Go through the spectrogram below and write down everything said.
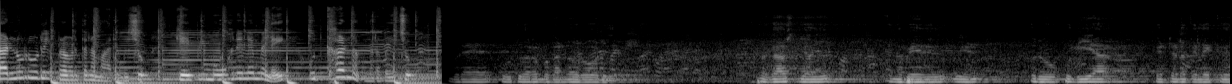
കണ്ണൂർ റോഡിൽ പ്രവർത്തനം ആരംഭിച്ചു. K P Mohanan M L A ഉദ്ഘാടനം നിർവഹിച്ചു. ഇവിടെ കൂത്തുപറമ്പ് കണ്ണൂർ റോഡിൽ പ്രകാശ് എന്ന പേരിൽ ഒരു പുതിയ കെട്ടിടത്തിലേക്ക്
